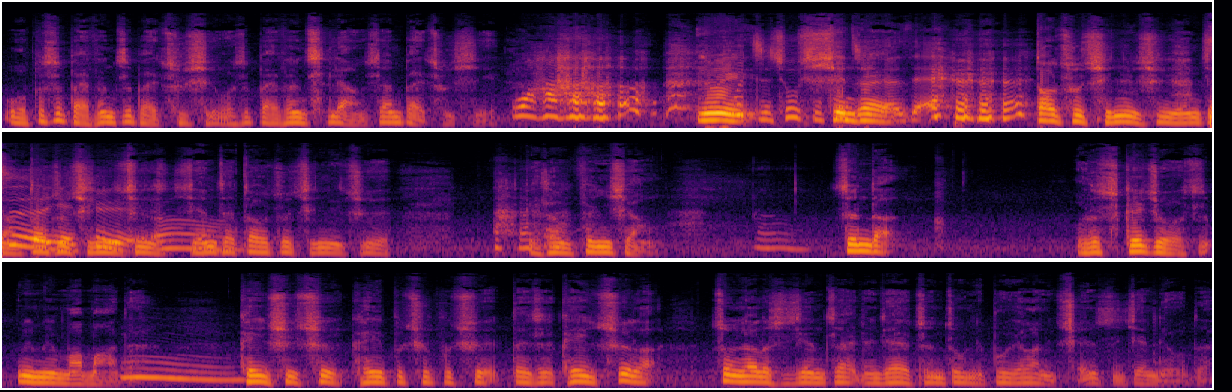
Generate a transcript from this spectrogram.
我不是百分之百出席，我是百分之两三百出席。哇！因为现在到处请你去演讲，到处请你去演讲，到处请你去给他们分享。真的，我的 schedule 是密密麻麻的。可以去去，可以不去不去，但是可以去了，重要的时间在，人家要尊重你，不会让你全时间留的。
